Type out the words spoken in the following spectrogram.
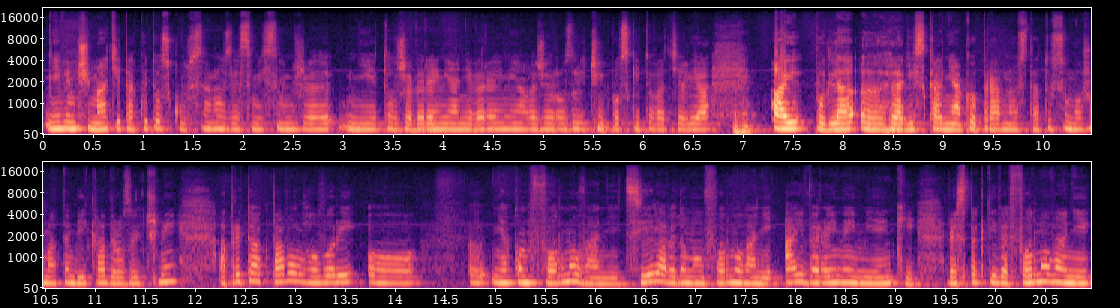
Neviem, či máte takúto skúsenosť. Ja si myslím, že nie je to, že verejný a neverejný, ale že rozliční poskytovateľia uh-huh. aj podľa e, hľadiska nejakého právneho statusu môžu mať ten výklad rozličný. A preto, ak Pavol hovorí o e, nejakom formovaní, cieľavedomom formovaní aj verejnej mienky, respektíve formovaní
